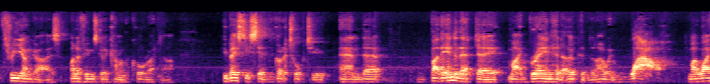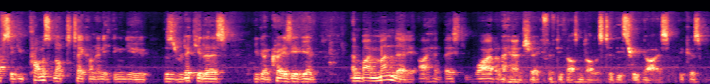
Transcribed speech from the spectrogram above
three young guys, one of whom's going to come on the call right now, who basically said, We've got to talk to you. And uh, by the end of that day, my brain had opened and I went, Wow. My wife said, You promised not to take on anything new. This is ridiculous. You're going crazy again. And by Monday, I had basically wired on a handshake $50,000 to these three guys because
